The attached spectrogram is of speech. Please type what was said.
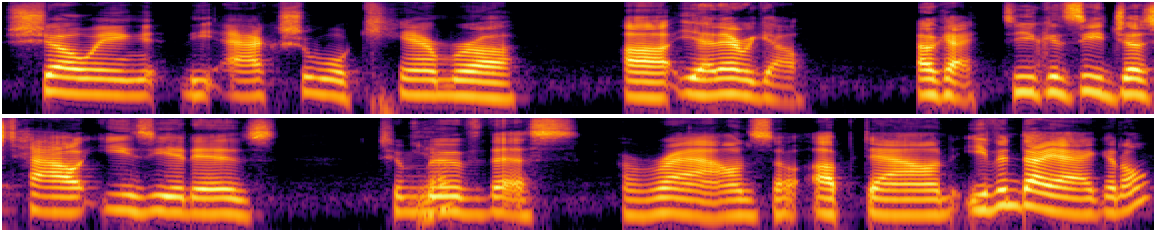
showing the actual camera. Uh, yeah, there we go. Okay, so you can see just how easy it is to Yep. move this around. So up, down, even diagonal.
